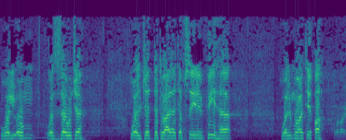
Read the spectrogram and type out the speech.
والأم والزوجة. والجدة على تفصيل فيها والمعتقة. وراك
